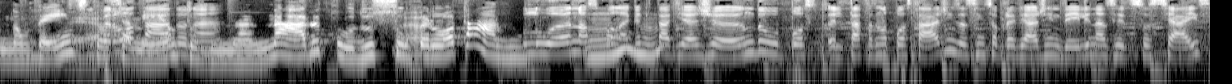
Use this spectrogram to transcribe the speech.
Não tem distanciamento, Super lotado, na- nada, tudo super lotado. O Luan, nosso colega que tá viajando, post- ele tá fazendo postagens assim sobre a viagem dele nas redes sociais.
